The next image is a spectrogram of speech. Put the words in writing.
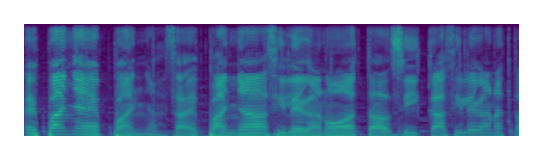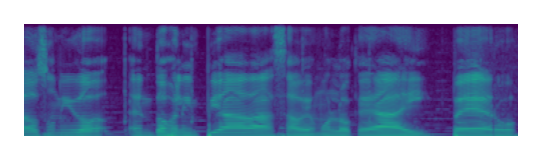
España es España. O sea, España si le ganó hasta, si casi le gana a Estados Unidos en dos Olimpiadas, sabemos lo que hay. Pero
